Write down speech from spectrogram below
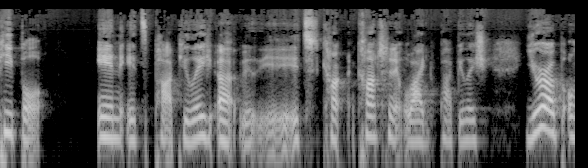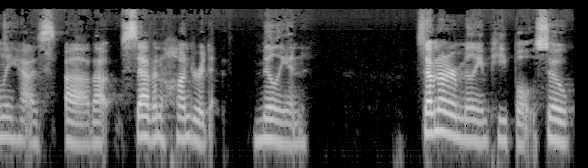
people in its population, uh, its con- continent-wide population. Europe only has uh, about 700 million, 700 million people. So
